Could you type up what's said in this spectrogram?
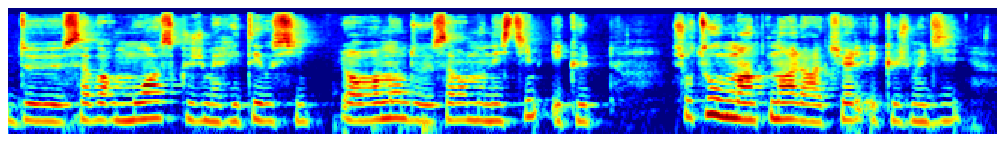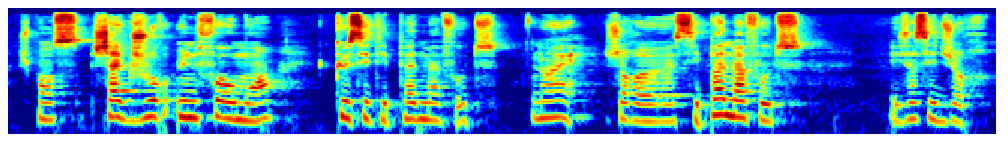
de savoir moi ce que je méritais aussi. Genre vraiment de savoir mon estime et que surtout maintenant à l'heure actuelle et que je me dis, je pense chaque jour une fois au moins que c'était pas de ma faute Ouais. Genre, euh, c'est pas de ma faute. Et ça, c'est dur.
